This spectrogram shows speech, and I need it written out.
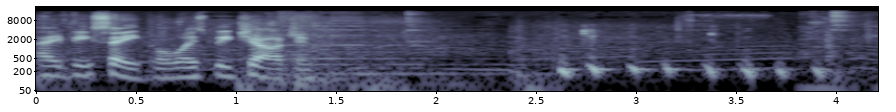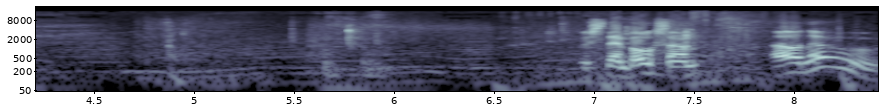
ABC, always be charging. Loosen them ball, son. Oh no!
